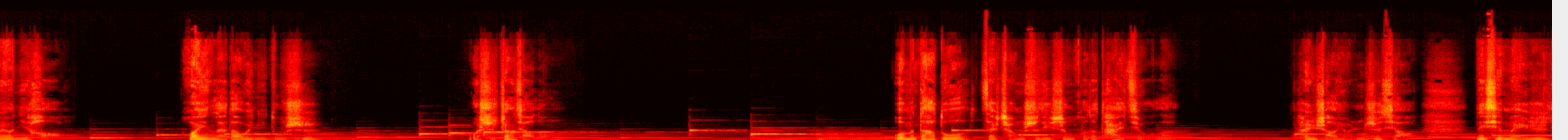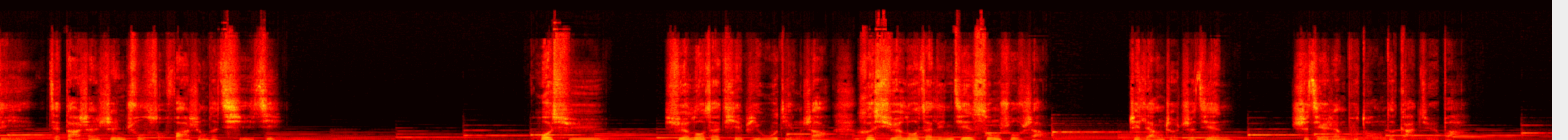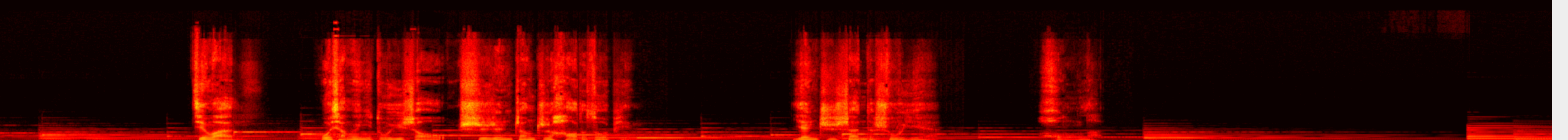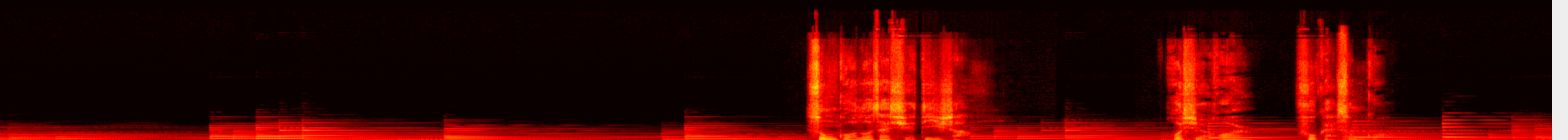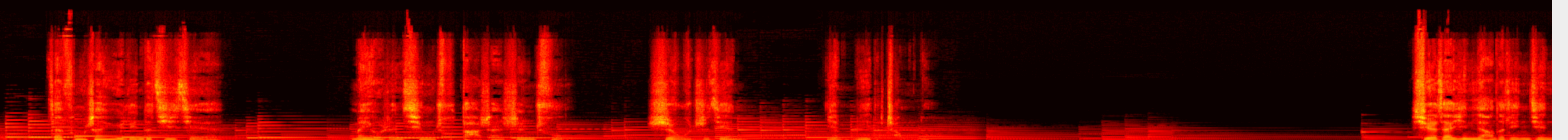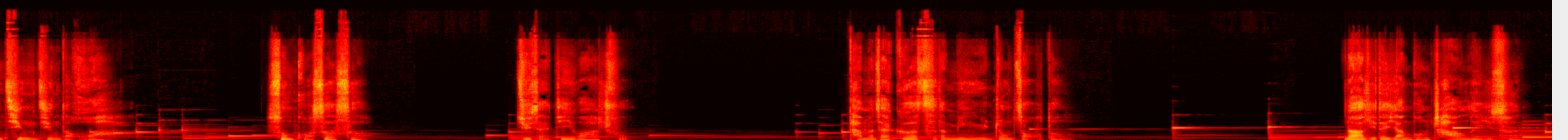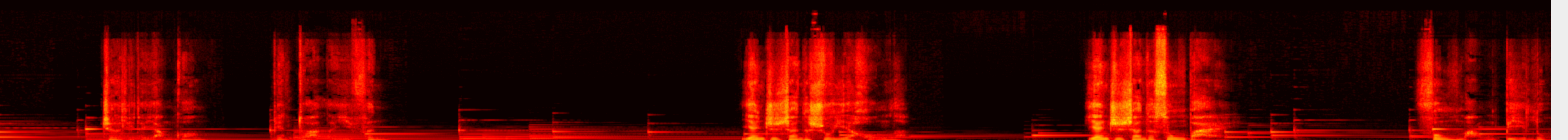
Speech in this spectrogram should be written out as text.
朋友你好，欢迎来到为你读诗，我是张小龙。我们大多在城市里生活的太久了，很少有人知晓那些每日里在大山深处所发生的奇迹。或许，雪落在铁皮屋顶上和雪落在林间松树上，这两者之间。是截然不同的感觉吧。今晚，我想为你读一首诗人张直浩的作品《胭脂山的树叶红了》。松果落在雪地上。或雪花覆盖松果，在封山育林的季节，没有人清楚大山深处事物之间隐秘的承诺。雪在阴凉的林间静静的化，松果瑟瑟聚在低洼处。他们在各自的命运中走动，那里的阳光长了一寸，这里的阳光便短了一分。胭脂山的树叶红了，胭脂山的松柏锋芒毕露。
